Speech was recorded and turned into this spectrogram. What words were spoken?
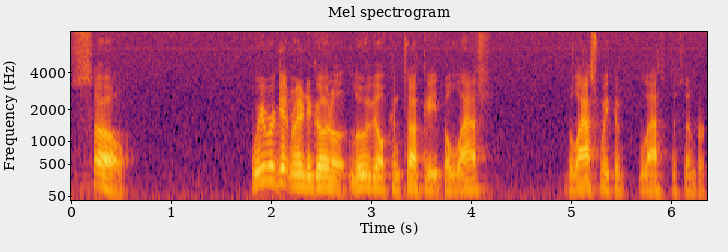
So, we were getting ready to go to Louisville, Kentucky the last, the last week of last December.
